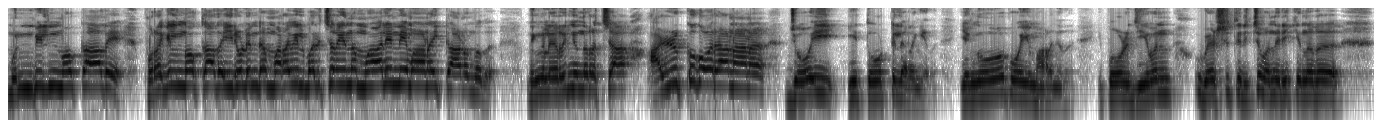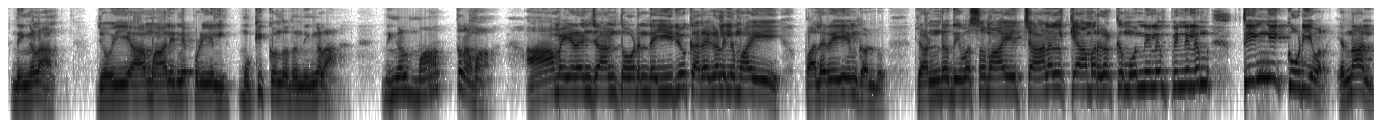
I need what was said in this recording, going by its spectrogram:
മുൻപിൽ നോക്കാതെ പുറകിൽ നോക്കാതെ ഇരുളിന്റെ മറവിൽ വലിച്ചെറിയുന്ന മാലിന്യമാണ് ഈ കാണുന്നത്. നിങ്ങൾ എറിഞ്ഞു നിറച്ച അഴുക്കുകോരാനാണ് ജോയി ഈ തോട്ടിലിറങ്ങിയത്. എങ്ങോ പോയി മറഞ്ഞത്. ഇപ്പോൾ ജീവൻ ഉപേക്ഷിച്ച് തിരിച്ചു വന്നിരിക്കുന്നത് നിങ്ങളാണ്. ജോയി ആ മാലിന്യപ്പുഴയിൽ മുക്കിക്കൊന്നത് നിങ്ങളാണ്. നിങ്ങൾ മാത്രമാണ്. ആമയിഴഞ്ചാൻ തോടിന്റെ ഇരു കരകളിലുമായി പലരെയും കണ്ടു. രണ്ട് ദിവസമായി ചാനൽ ക്യാമറകൾക്ക് മുന്നിലും പിന്നിലും തിങ്ങിക്കൂടിയവർ. എന്നാൽ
